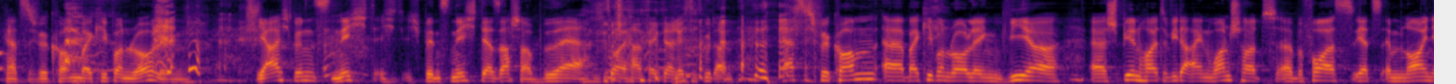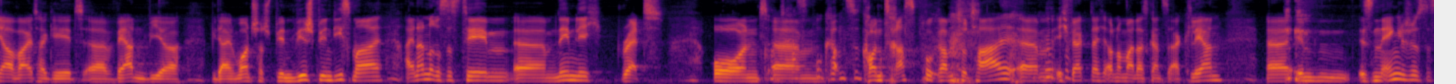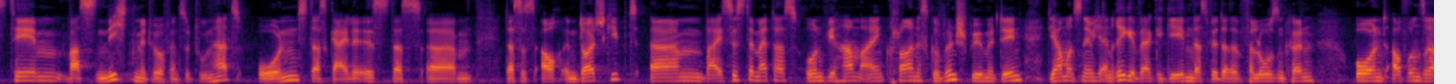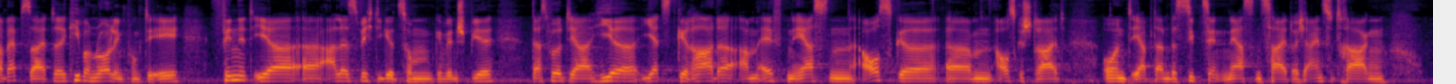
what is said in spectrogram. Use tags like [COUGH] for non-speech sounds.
Herzlich willkommen bei Keep on Rolling. [LAUGHS] Ja, ich bin's nicht. Ich, ich bin's nicht, der Sascha. Bläh. Toll, fängt ja richtig gut an. [LAUGHS] Herzlich willkommen äh, bei Keep on Rolling. Wir äh, spielen heute wieder einen One-Shot. Äh, bevor es jetzt im neuen Jahr weitergeht, äh, werden wir wieder einen One-Shot spielen. Wir spielen diesmal ein anderes System, ähm, nämlich Red. Und Kontrastprogramm, ähm, Kontrastprogramm total. ähm, ich werde gleich auch nochmal das Ganze erklären. Äh, im, ist ein englisches System, was nicht mit Würfeln zu tun hat. Und das Geile ist, dass, ähm, dass es auch in Deutsch gibt ähm, bei System Matters. Und wir haben ein kleines Gewinnspiel mit denen. Die haben uns nämlich ein Regelwerk gegeben, das wir da verlosen können. Und auf unserer Webseite keeponrolling.de findet ihr äh, alles Wichtige zum Gewinnspiel. Das wird ja hier jetzt gerade am 11.01. Ausge, ähm, ausgestrahlt und ihr habt dann bis 17.01. Zeit, euch einzutragen,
